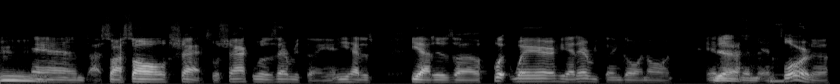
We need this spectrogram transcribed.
mm. and so I saw Shaq. So Shaq was everything, and he had his he had his uh, footwear, he had everything going on in, yeah. in, in Florida,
